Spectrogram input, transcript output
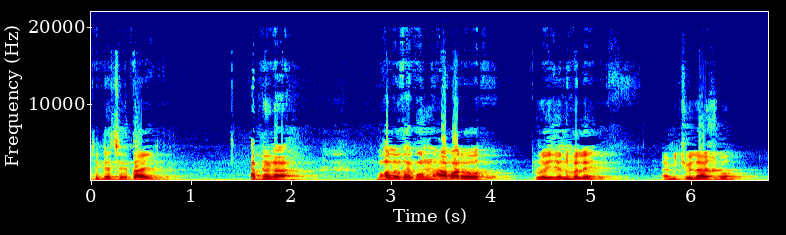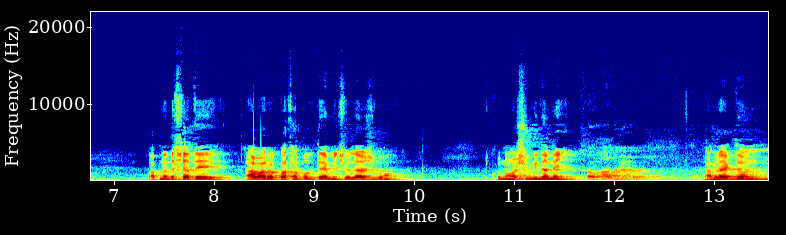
ঠিক আছে, তাই আপনারা ভালো থাকুন। আবারও প্রয়োজন হলে আমি চলে আসব। আপনাদের সাথে আবারও কথা বলতে আমি চলে আসব। কোনো অসুবিধা নেই। আমরা একদম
